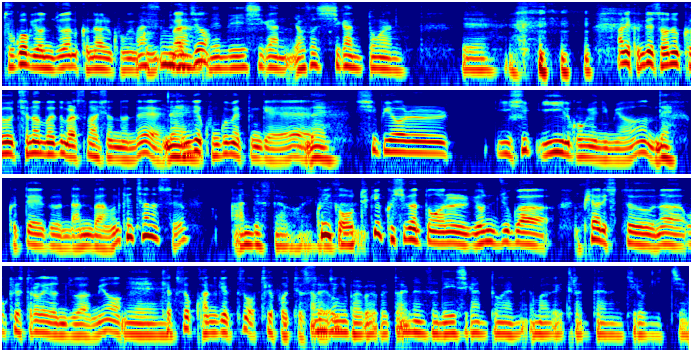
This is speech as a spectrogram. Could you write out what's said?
두 곡 연주한 그날 공연 맞습니다. 맞죠? 네, 4시간 6시간 동안 예. 아니 근데 저는 그 지난번에도 말씀하셨는데 네. 굉장히 궁금했던 게 네. 12월 22일 공연이면 네. 그때 그 난방은 괜찮았어요? 안 됐어요. 거의. 그러니까 어떻게 그 시간 동안을 연주가 피아니스트나 오케스트라가 연주하며 예. 객석 관객들은 어떻게 버텼어요? 성중이 벌벌벌 떨면서 4시간 동안 음악을 들었다는 기록이 있죠.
